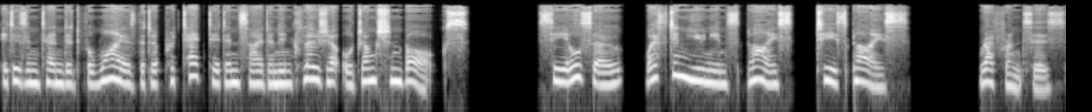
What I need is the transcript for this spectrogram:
it is intended for wires that are protected inside an enclosure or junction box. See also, Western Union Splice, T-Splice. References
